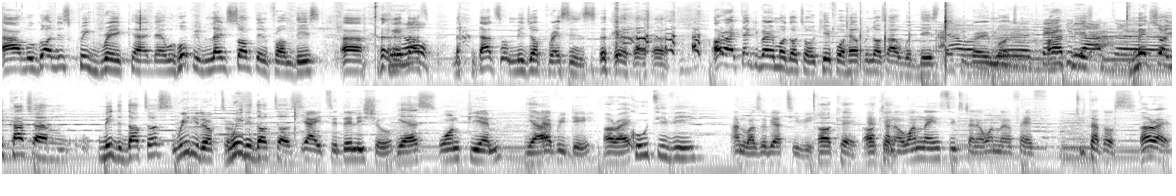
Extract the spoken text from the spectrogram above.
um, we'll go on this quick break and uh, we hope you've learned something from this. Uh, We that's, hope. that's some major pressings. All right, thank you very much, Dr. Okey, for helping us out with this. Thank That you very much. good. All Thank right, you, please doctor. make sure you catch um, Meet the Doctors. We the Doctors. We the Doctors. Yeah, it's a daily show. Yes. 1 p.m. Yeah. every day. All right. Cool TV and Wazobia TV. Okay, Yeah, okay. Channel 196, channel 195. Tweet at us. All right.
